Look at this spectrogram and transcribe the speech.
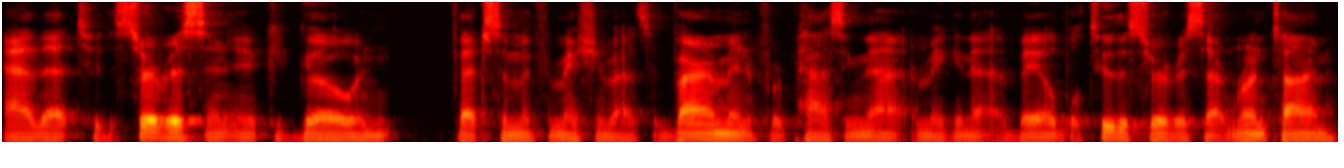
add that to the service and it could go and fetch some information about its environment if we're passing that or making that available to the service at runtime.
